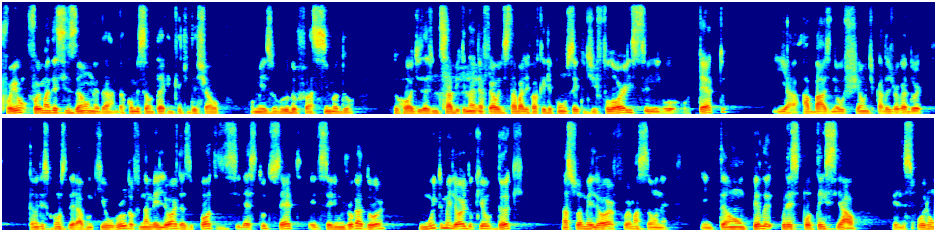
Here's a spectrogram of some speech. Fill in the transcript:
foi, foi uma decisão né, da, da comissão técnica de deixar o, o Mason Rudolph acima do, do Rodgers, a gente sabe que na NFL eles trabalham com aquele conceito de floor e ceiling, o, o teto e a, a, base, né, o chão de cada jogador. Então eles consideravam que o Rudolph, na melhor das hipóteses, se desse tudo certo, ele seria um jogador muito melhor do que o Duck na sua melhor formação, né? Então, pelo, por esse potencial, eles foram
